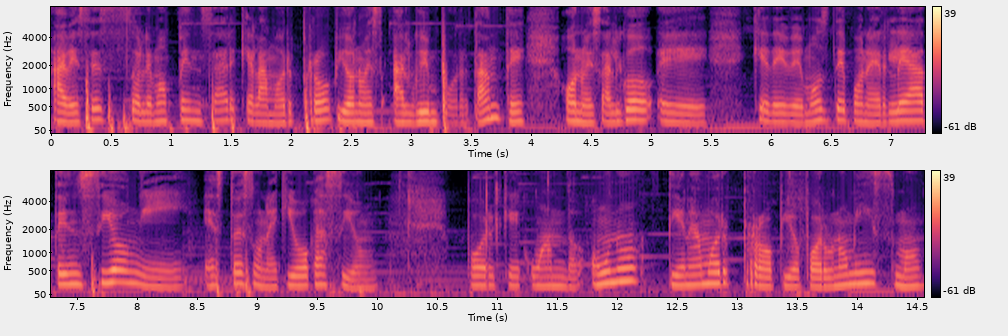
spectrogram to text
A veces solemos pensar que el amor propio no es algo importante o no es algo eh, que debemos de ponerle atención y esto es una equivocación porque cuando uno tiene amor propio por uno mismo,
